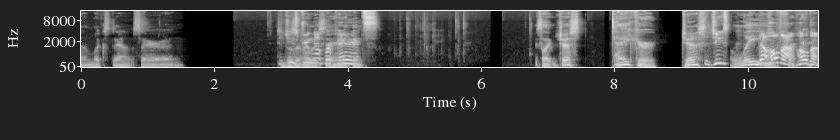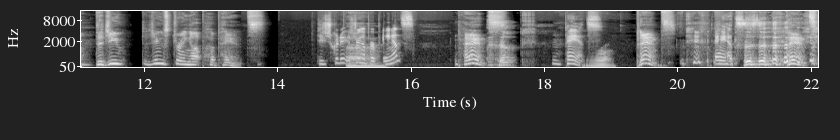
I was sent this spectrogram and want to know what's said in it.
and looks down at Sarah. And Did you string really up her say anything. parents? it's like, just take her. Just Did you? leave. No, hold on, for- hold on. Did you? Did you string up her pants? Did you string, string up her Uh. pants? Pants, Pants. Pants, Pants. pants. pants.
